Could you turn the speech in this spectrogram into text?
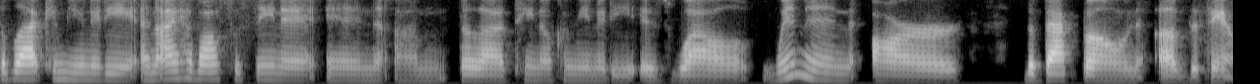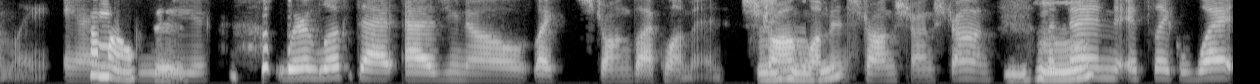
the black community and i have also seen it in um, the latino community as well women are the backbone of the family and on, we we're looked at as you know like strong black woman strong mm-hmm. woman strong strong strong mm-hmm. but then it's like what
